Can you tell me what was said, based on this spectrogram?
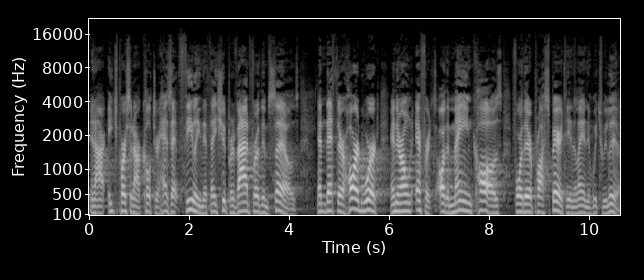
in our each person in our culture has that feeling that they should provide for themselves and that their hard work and their own efforts are the main cause for their prosperity in the land in which we live.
